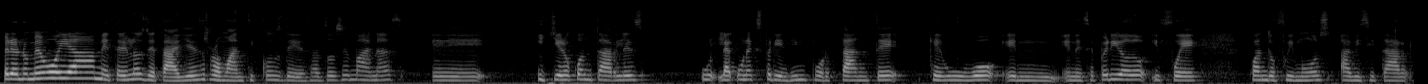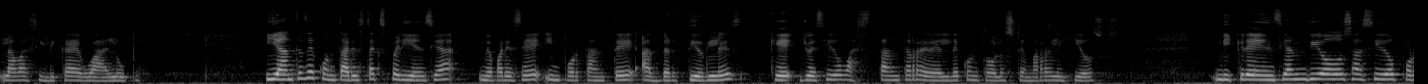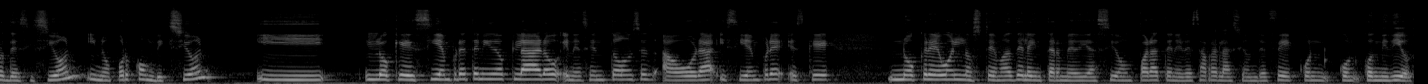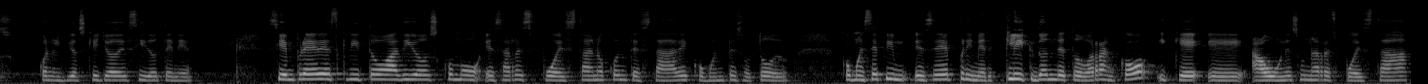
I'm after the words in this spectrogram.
Pero no me voy a meter en los detalles románticos de esas dos semanas eh, y quiero contarles una experiencia importante que hubo en, en ese periodo y fue cuando fuimos a visitar la Basílica de Guadalupe. Y antes de contar esta experiencia, me parece importante advertirles que yo he sido bastante rebelde con todos los temas religiosos. Mi creencia en Dios ha sido por decisión y no por convicción y lo que siempre he tenido claro en ese entonces, ahora y siempre es que no creo en los temas de la intermediación para tener esa relación de fe con, con mi Dios, con el Dios que yo decido tener. Siempre he descrito a Dios como esa respuesta no contestada de cómo empezó todo, como ese, ese primer clic donde todo arrancó y que eh, aún es una respuesta,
